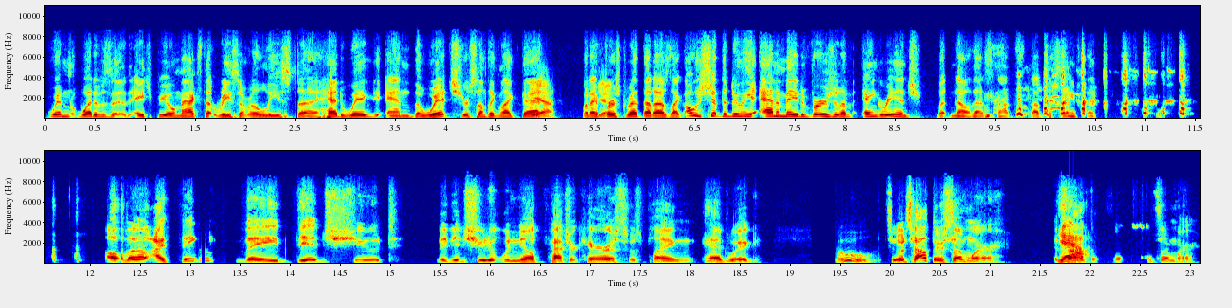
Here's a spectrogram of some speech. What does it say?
When what was it? HBO Max that recently released uh, Hedwig and the Witch or something like that. yeah. When I Yeah. first read that, I was like, "Oh shit, they're doing an animated version of Angry Inch." But no, that's not not the same thing. Although I think they did shoot, they did shoot it when Neil Patrick Harris was playing Hedwig, Ooh. so it's out there somewhere. It's Yeah. out there somewhere.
